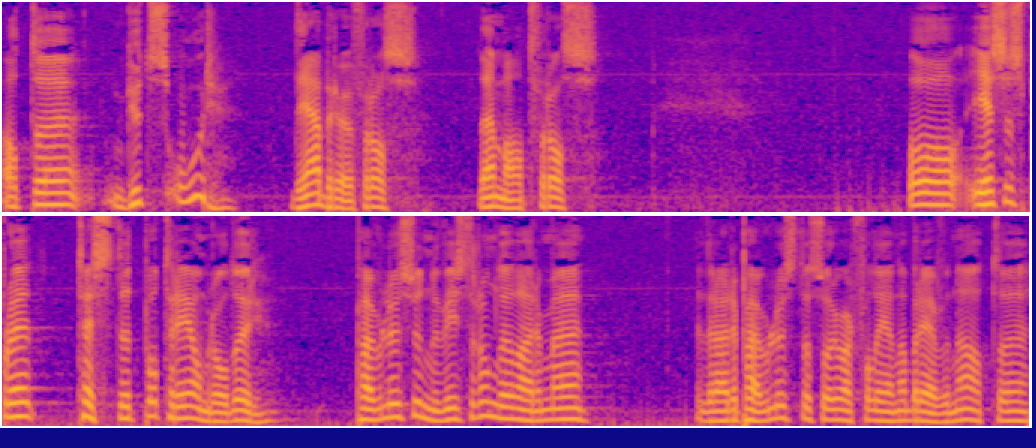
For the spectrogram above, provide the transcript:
at uh, Guds ord, det er brød for oss. Det er mat for oss. Og Jesus ble testet på tre områder. Paulus underviser om det der med Eller er det Paulus? Det står i hvert fall i en av brevene at uh,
